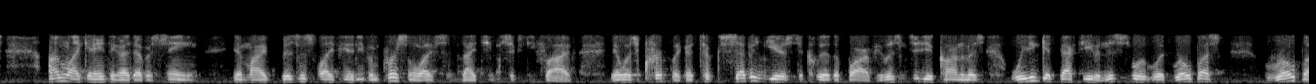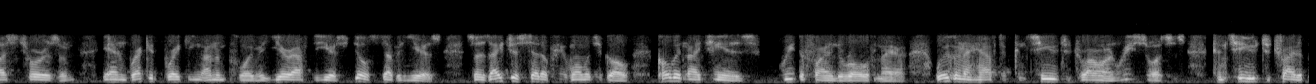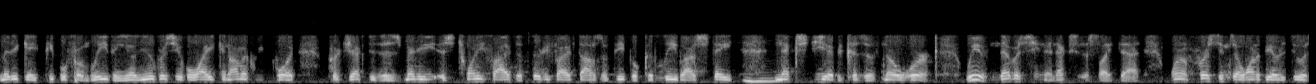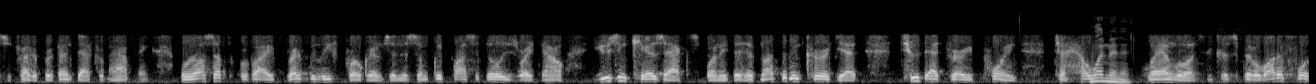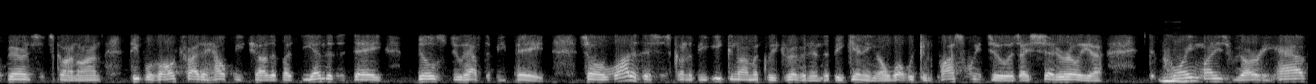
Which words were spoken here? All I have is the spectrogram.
unlike anything I'd ever seen in my business life and even personal life since 1965. It was crippling. It took seven years to clear the bar. If you listen to the economists, we didn't get back to even. This is what, what robust robust tourism and record breaking unemployment year after year, still seven years. So, as I just said a few moments ago, COVID 19 is redefining the role of mayor. We're going to have to continue to draw on resources, continue to try to mitigate people from leaving. You know, the University of Hawaii Economic Report projected as many as 25 to 35,000 people could leave our state mm-hmm. next year because of no work. We have never seen an exodus like that. One of the first things I want to be able to do is to try to prevent that from happening. But we also have to provide rent relief programs, and there's some good possibilities right now using CARES Act money that have not been incurred yet to that very point to help One minute. Landlords because there's been a lot of forbearance that's gone on. People have all tried to help each other, but at the end of the day, bills do have to be paid. So a lot of this is going to be economically driven in the beginning on what we can possibly do. As I said earlier, deploying mm-hmm. monies we already have.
